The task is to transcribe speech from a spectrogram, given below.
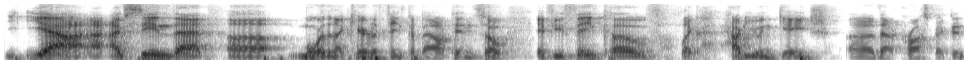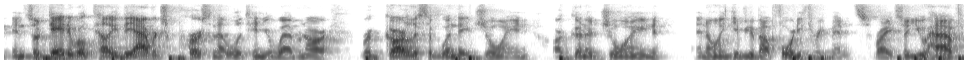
Yeah, I've seen that uh, more than I care to think about. And so, if you think of like, how do you engage uh, that prospect? And, and so, data will tell you the average person that will attend your webinar, regardless of when they join, are going to join and only give you about 43 minutes, right? So you have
